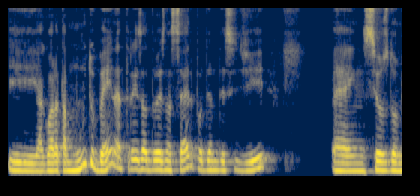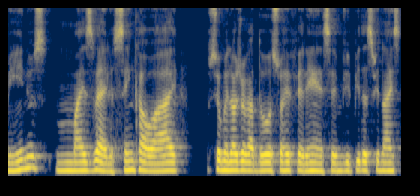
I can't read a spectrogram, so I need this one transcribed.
e agora está muito bem, né? 3 a 2 na série, podendo decidir é, em seus domínios. Mas, velho, sem Kawhi, o seu melhor jogador, sua referência, MVP das finais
